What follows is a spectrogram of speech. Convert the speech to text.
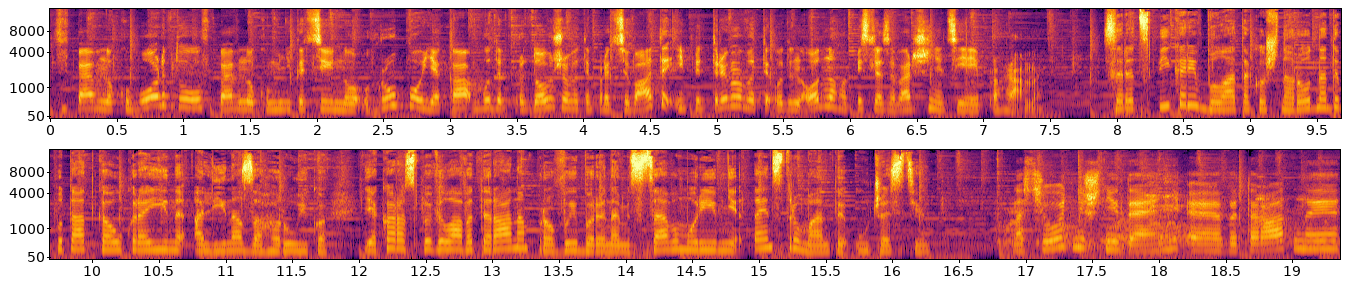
в певну когорту, в певну комунікаційну групу, яка буде продовжувати працювати і підтримувати один одного після завершення цієї програми. Серед спікерів була також народна депутатка України Аліна Загоруйко, яка розповіла ветеранам про вибори на місцевому рівні та інструменти участі. На сьогоднішній день е, ветерани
